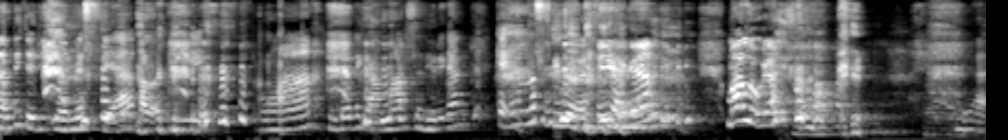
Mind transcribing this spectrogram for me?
Nanti jadi Jones ya kalau di rumah gitu di kamar sendiri kan kayak ngenes gitu. iya kan? Malu kan? Ya,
